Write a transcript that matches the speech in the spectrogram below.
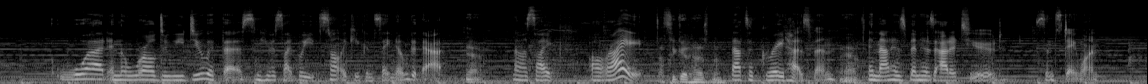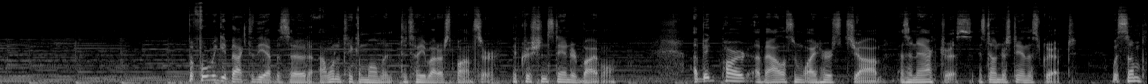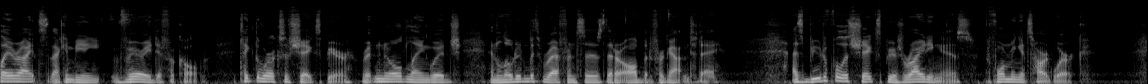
What in the world do we do with this? And he was like, well, it's not like you can say no to that. Yeah. And I was like, all right. That's a good husband. That's a great husband. Yeah. And that has been his attitude since day one. Before we get back to the episode, I want to take a moment to tell you about our sponsor, the Christian Standard Bible. A big part of Allison Whitehurst's job as an actress is to understand the script. With some playwrights, that can be very difficult. Take the works of Shakespeare, written in old language and loaded with references that are all but forgotten today. As beautiful as Shakespeare's writing is, performing it's hard work.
